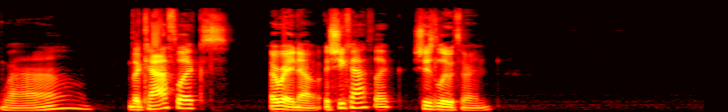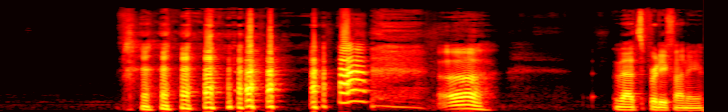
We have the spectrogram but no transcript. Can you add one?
Wow. The Catholics. Oh wait, no. Is she Catholic? She's Lutheran. uh, that's pretty funny.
